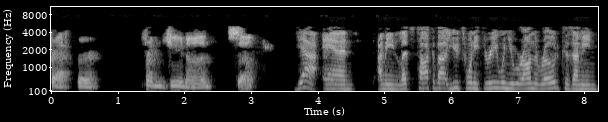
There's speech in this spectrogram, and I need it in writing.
CREF for, from June on, so. Yeah, and I mean, let's talk about U23 when you were on the road, because I mean,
